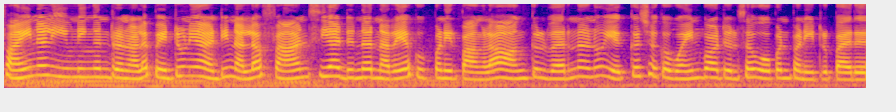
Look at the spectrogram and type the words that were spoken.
ஃபைனல் ஈவினிங்குன்றனால பெட்டூனியா ஆண்டி நல்லா ஃபேன்சியாக டின்னர் நிறைய குக் பண்ணியிருப்பாங்களா அங்கிள் வெர்னனும் எக்கச்சக்க ஒயின் பாட்டில்ஸை ஓப்பன் பண்ணிகிட்ருப்பாரு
